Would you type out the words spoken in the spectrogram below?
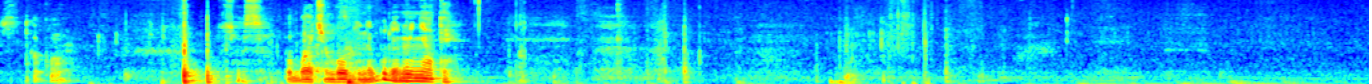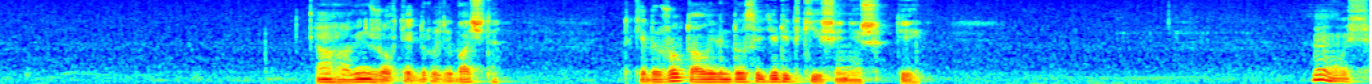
Ось таку. Зараз побачимо, воду не будемо міняти. Ага, він жовтий, друзі, бачите? Такий до жовтого, але він досить рідкіший, ніж ті. Ну ось.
